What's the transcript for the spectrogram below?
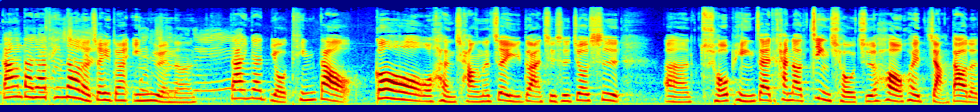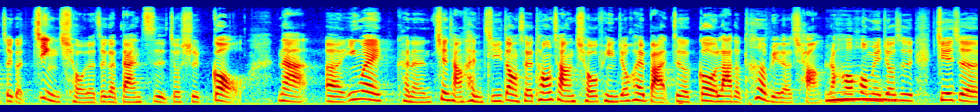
刚刚大家听到的这一段音乐呢，大家应该有听到 “go” 很长的这一段，其实就是。呃，球评在看到进球之后会讲到的这个进球的这个单字就是 “goal”。那呃，因为可能现场很激动，所以通常球评就会把这个 “goal” 拉的特别的长，然后后面就是接着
